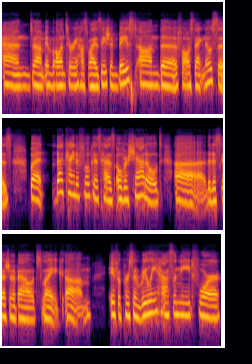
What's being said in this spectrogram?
and um, involuntary hospitalization based on the false diagnosis. But that kind of focus has overshadowed uh, the discussion about like um, if a person really has a need for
